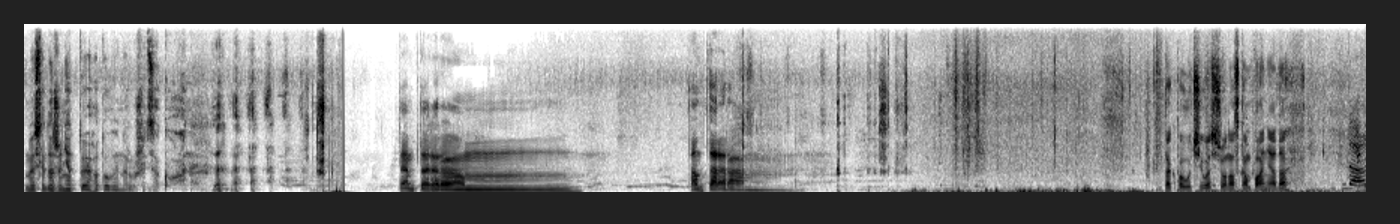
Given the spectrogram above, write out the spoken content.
Ну, якщо навіть нет, то я готовий нарушити закон. Там тарарам. Там тарарам. Так получилось, что у нас компания, да? Да.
